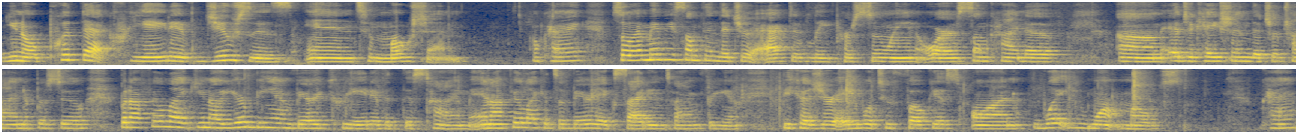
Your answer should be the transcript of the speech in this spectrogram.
you know, put that creative juices into motion. Okay? So it may be something that you're actively pursuing or some kind of um, education that you're trying to pursue. But I feel like, you know, you're being very creative at this time. And I feel like it's a very exciting time for you because you're able to focus on what you want most. Okay?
